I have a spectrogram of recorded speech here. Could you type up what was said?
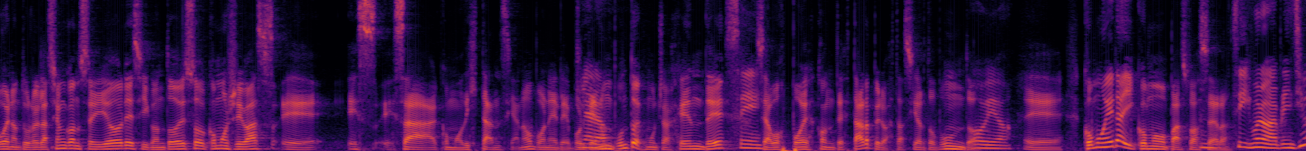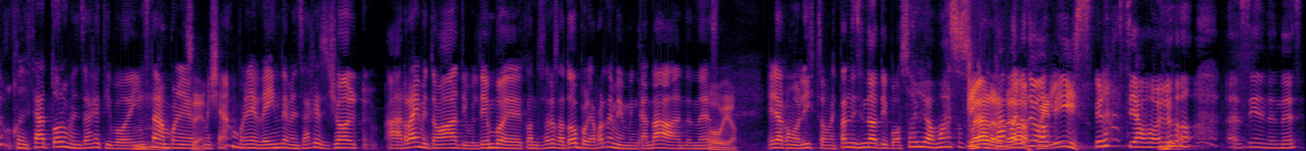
bueno, tu relación con seguidores y con todo eso, ¿cómo llevas eh, es, esa como distancia, ¿no? Ponele, porque Claro. en un punto es mucha gente, Sí. o sea, vos podés contestar, pero hasta cierto punto. Obvio. Eh, ¿Cómo era y cómo pasó a ser? Sí, bueno, al principio contestaba todos los mensajes tipo de Instagram, Mm, sí. me llegaban a poner 20 mensajes y yo agarraba y me tomaba tipo el tiempo de contestarlos a todos porque aparte me, me encantaba, ¿entendés? Obvio. Era como listo, me están diciendo tipo, sos lo más, sos Claro, una capa. tipo, feliz. Gracias, boludo. Así, ¿entendés?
